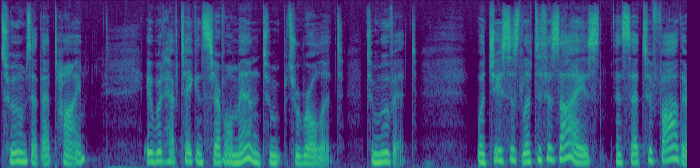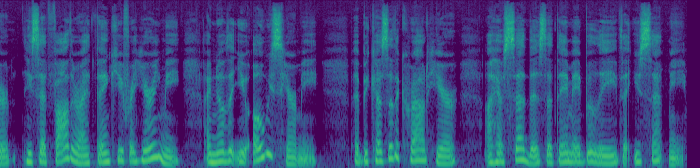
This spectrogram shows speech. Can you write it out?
tombs at that time. It would have taken several men to, to roll it, to move it. Well, Jesus lifted his eyes and said to Father, He said, Father, I thank you for hearing me. I know that you always hear me. But because of the crowd here, I have said this that they may believe that you sent me.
